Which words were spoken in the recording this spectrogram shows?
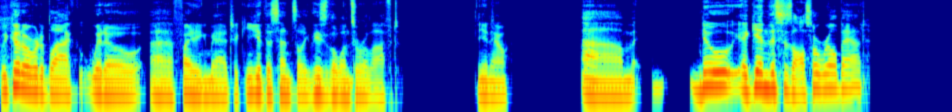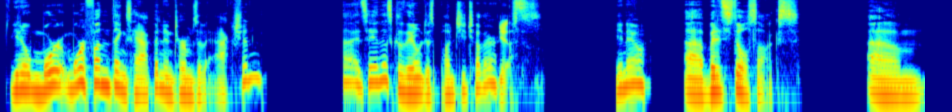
we cut over to Black Widow uh, fighting Magik. You get the sense like these are the ones who are left. You know, um, no. Again, this is also real bad. You know, more more fun things happen in terms of action. uh, I'd say in this because they don't just punch each other. Yes. you know uh, but it still sucks um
